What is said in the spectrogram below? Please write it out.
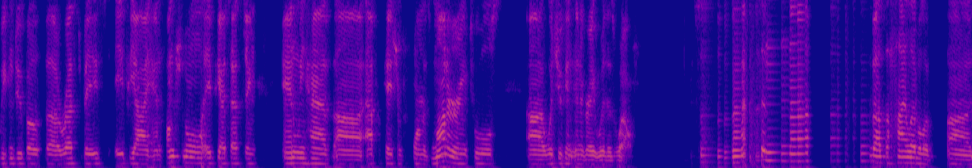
we can do both REST-based API and functional API testing, and we have application performance monitoring tools uh, which you can integrate with as well. So that's enough about the high level of uh,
